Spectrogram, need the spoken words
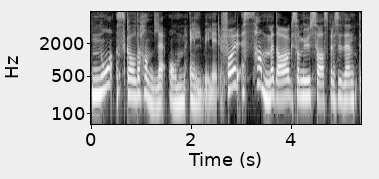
Nå skal det handle om elbiler. For samme dag som USAs president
